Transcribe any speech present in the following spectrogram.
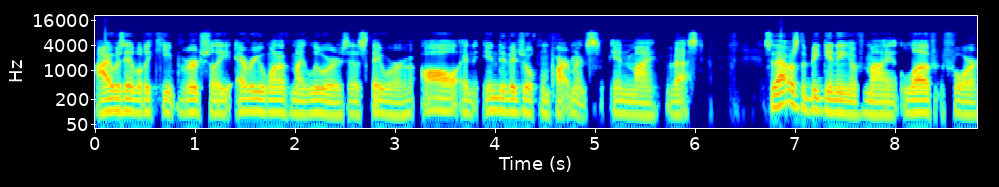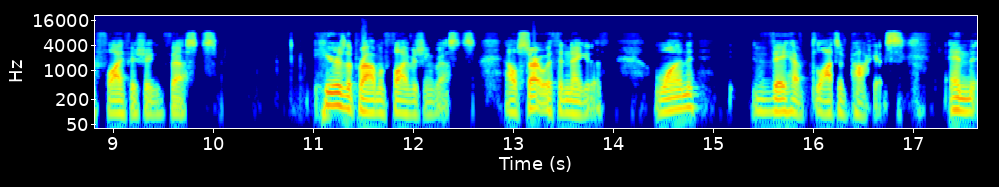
I was able to keep virtually every one of my lures as they were all in individual compartments in my vest. So that was the beginning of my love for fly fishing vests. Here's the problem with fly fishing vests. I'll start with the negative. One, they have lots of pockets. And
